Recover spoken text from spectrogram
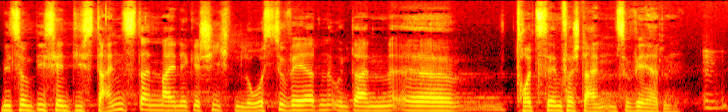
mit so ein bisschen Distanz dann meine Geschichten loszuwerden und dann äh, trotzdem verstanden zu werden. Mhm.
